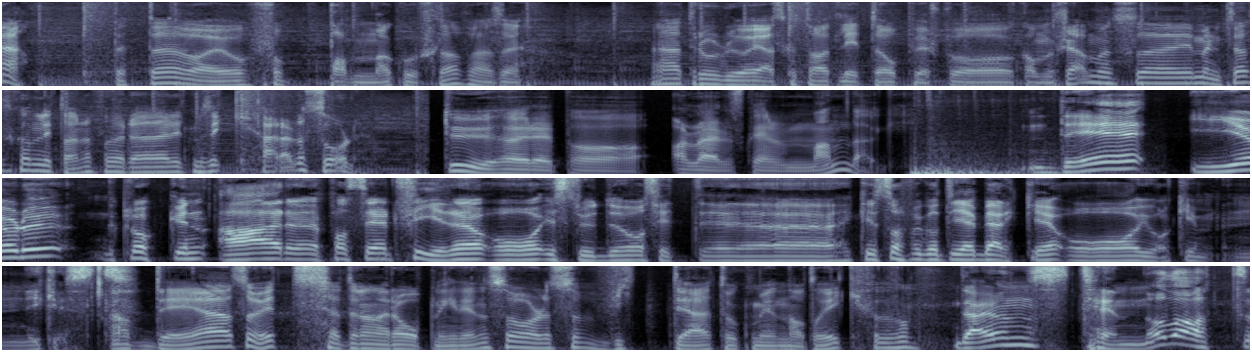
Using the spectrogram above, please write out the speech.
Ja, dette var jo forbanna koselig, får jeg si. Jeg tror du og jeg skal ta et lite oppgjørs på kammerset, mens i mellomtida kan lytterne få høre litt musikk. Her er det Sål. Du hører på Alle elsker mandag. Det gjør du. Klokken er passert fire, og i studio sitter Kristoffer Gautier Bjerke og Joakim Nyquist. Ja, det er så vidt. Etter den der åpningen din så var det så vidt jeg tok min hatt og gikk. Det, sånn. det er jo en trend nå da, at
